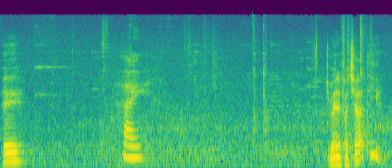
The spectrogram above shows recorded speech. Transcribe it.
Hey, Hi. do you mind if I chat to you?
